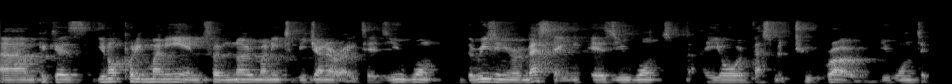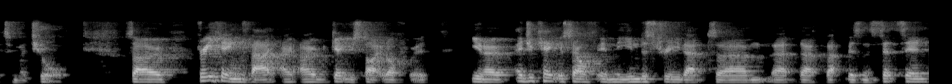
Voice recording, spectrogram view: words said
Um, because you're not putting money in for no money to be generated. You want the reason you're investing is you want your investment to grow. You want it to mature. So three things that I, I would get you started off with. You know, educate yourself in the industry that um, that, that that business sits in.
